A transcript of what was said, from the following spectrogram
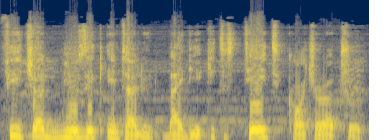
featured music interlude by the Ekiti State Cultural Troupe.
